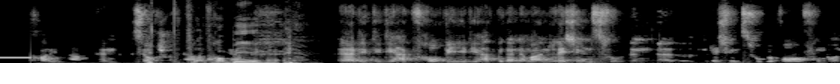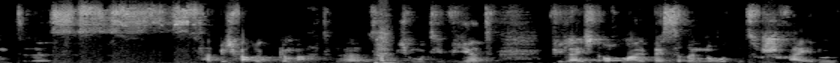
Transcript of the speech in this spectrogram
man den Namen nennen, ist ja auch schon Frau, Frau. B. Ja, die, die, die hat Frau B, die hat mir dann immer ein Lächeln, zu, ein, äh, ein Lächeln zugeworfen und äh, es, es, es hat mich verrückt gemacht. Ne? Das hat mich motiviert, vielleicht auch mal bessere Noten zu schreiben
